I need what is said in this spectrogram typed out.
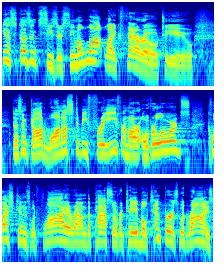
Yes, doesn't Caesar seem a lot like Pharaoh to you? Doesn't God want us to be free from our overlords? Questions would fly around the Passover table, tempers would rise,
